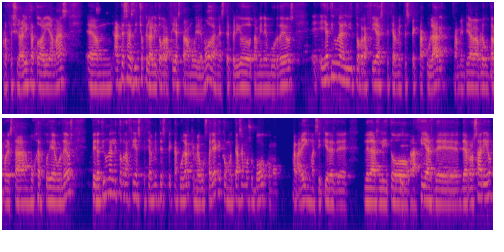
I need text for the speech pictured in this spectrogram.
profesionaliza todavía más. Em, antes has dicho que la litografía estaba muy de moda en este periodo también en Burdeos. E, ella tiene una litografía especialmente espectacular. También te iba a preguntar por esta mujer judía de Burdeos, pero tiene una litografía especialmente espectacular que me gustaría que comentásemos un poco como paradigma, si quieres, de, las litografías de, Rosario,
